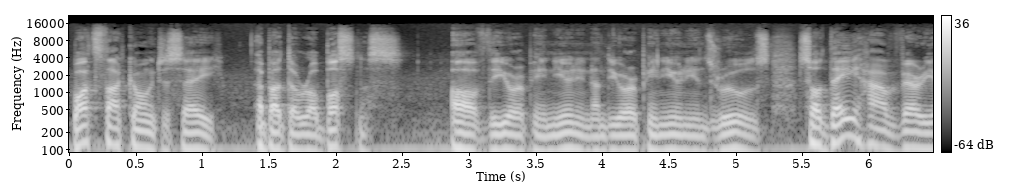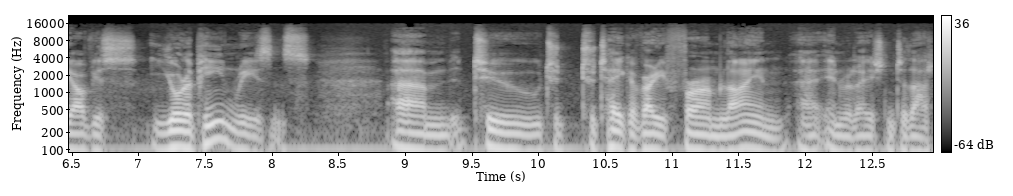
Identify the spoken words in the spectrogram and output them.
what's that going to say about the robustness of the European Union and the European Union's rules? So they have very obvious European reasons. Um, to, to to take a very firm line uh, in relation to that.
